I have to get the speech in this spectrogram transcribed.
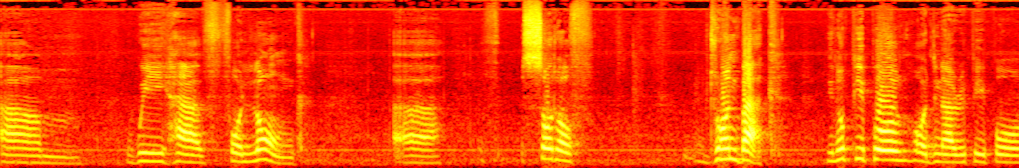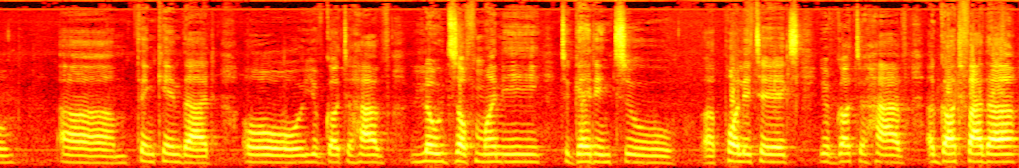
Um, we have for long uh, sort of drawn back. You know, people, ordinary people, um, thinking that, oh, you've got to have loads of money to get into uh, politics, you've got to have a godfather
